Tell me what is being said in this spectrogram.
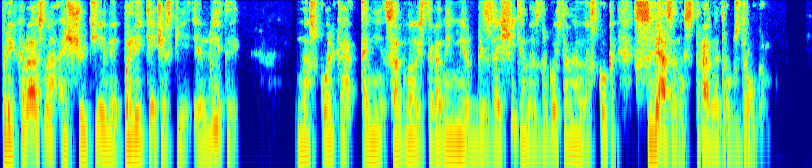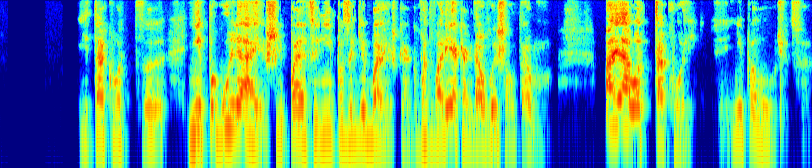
прекрасно ощутили политические элиты, насколько они, с одной стороны, мир беззащитен, а с другой стороны, насколько связаны страны друг с другом. И так вот э, не погуляешь и пальцы не позагибаешь, как во дворе, когда вышел там, а я вот такой. Не получится.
